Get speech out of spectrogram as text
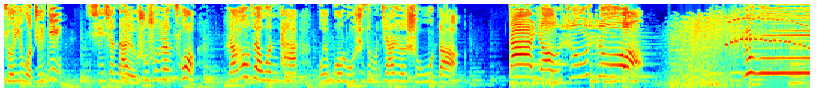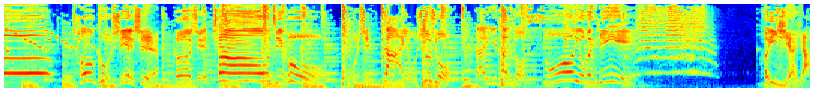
所以我决定先向大友叔叔认错，然后再问他微波炉是怎么加热食物的。大友叔叔。超酷实验室，科学超级酷！我是大友叔叔，带你探索所有问题。哎呀呀，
